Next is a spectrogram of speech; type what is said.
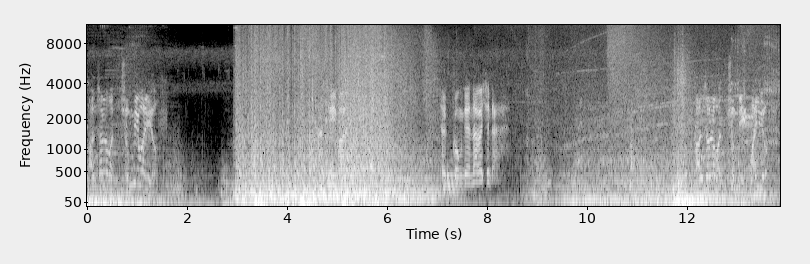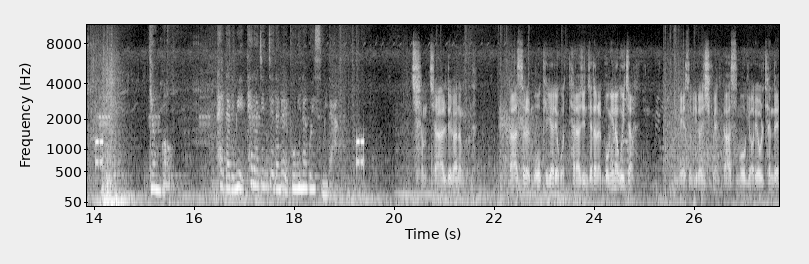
건설 로봇 준비 완료. 자세히 말해보라. 특공대 나가신다. 건설 로봇 준비 완료. 경고. 탈다림이 테라진 재단을 봉인하고 있습니다. 참 잘 돼가는군. 가스를 목회게 하려고 테라진 재단을 봉인하고 있잖아. 계속 이런 식이면 가스 모으기 어려울 텐데.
